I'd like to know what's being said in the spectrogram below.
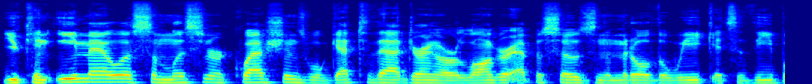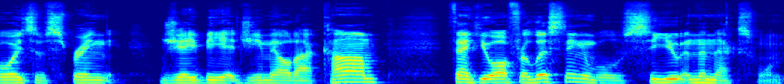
You can email us some listener questions. We'll get to that during our longer episodes in the middle of the week. It's the Boys of Spring JB at gmail.com. Thank you all for listening, and we'll see you in the next one.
